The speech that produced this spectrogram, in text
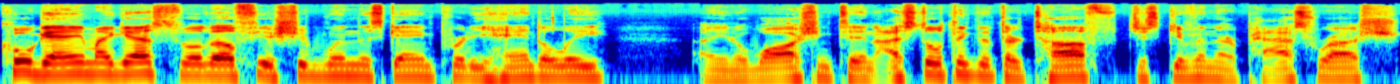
cool game, I guess. Philadelphia should win this game pretty handily. Uh, you know, Washington, I still think that they're tough just given their pass rush.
